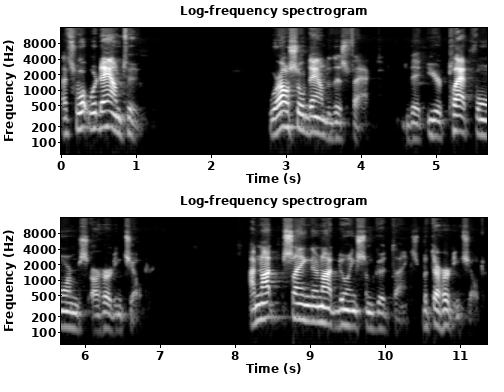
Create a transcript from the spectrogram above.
That's what we're down to. We're also down to this fact that your platforms are hurting children. I'm not saying they're not doing some good things, but they're hurting children.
